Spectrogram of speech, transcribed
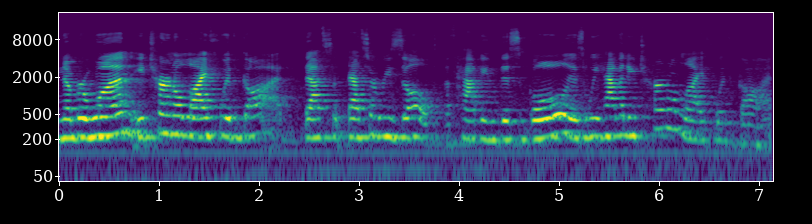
Number 1, eternal life with God. That's that's a result of having this goal is we have an eternal life with God.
